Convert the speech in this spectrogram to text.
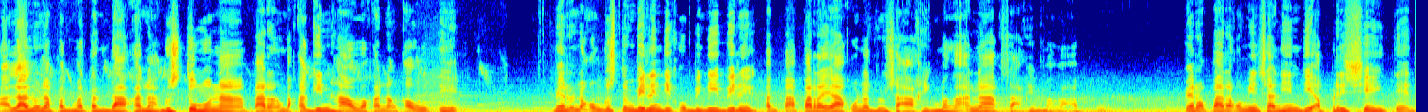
Ah, lalo na pag matanda ka na, gusto mo na parang makaginhawa ka ng kaunti. Meron akong gustong bilhin, hindi ko binibili. Pagpaparaya ko na dun sa aking mga anak, sa aking mga apo. Pero para kung minsan, hindi appreciated.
